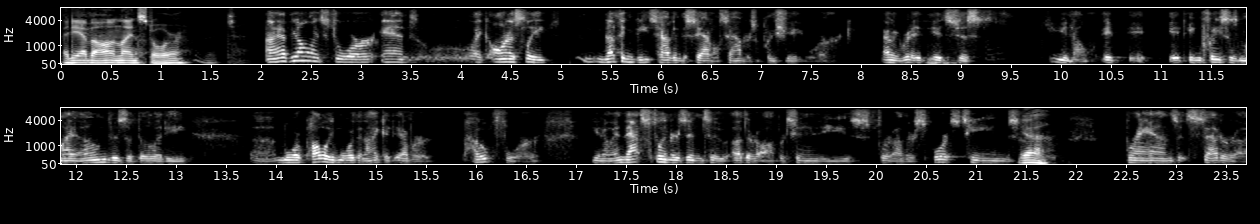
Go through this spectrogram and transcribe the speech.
And you have an online store that I have the online store, and like honestly, nothing beats having the Seattle Sounders appreciate your work. I mean, it, it's just you know, it it, it increases my own visibility uh, more, probably more than I could ever hope for. You know, and that splinters into other opportunities for other sports teams, Yeah. other brands, etc.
